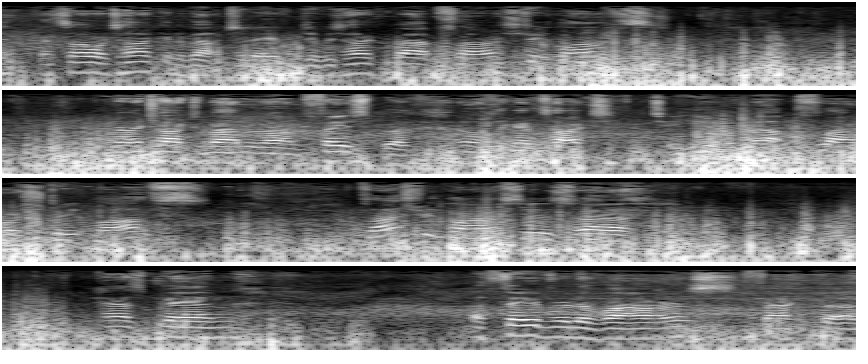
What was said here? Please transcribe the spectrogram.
it? That's all we're talking about today. Did we talk about Flower Street Lofts? I know I talked about it on Facebook. I don't think I've talked to you about Flower Street Lofts. Flower Street Lofts is uh, has been a favorite of ours. In fact, the,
